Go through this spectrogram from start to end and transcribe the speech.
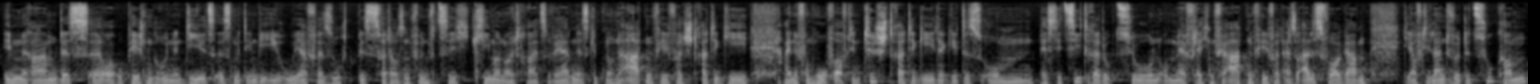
im Rahmen des äh, europäischen Grünen Deals ist, mit dem die EU ja versucht, bis 2050 klimaneutral zu werden. Es gibt noch eine Artenvielfaltstrategie, eine vom Hof auf den Tisch Strategie. Da geht es um Pestizidreduktion, um mehr Flächen für Artenvielfalt, also alles Vorgaben, die auf die Landwirte zukommen.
